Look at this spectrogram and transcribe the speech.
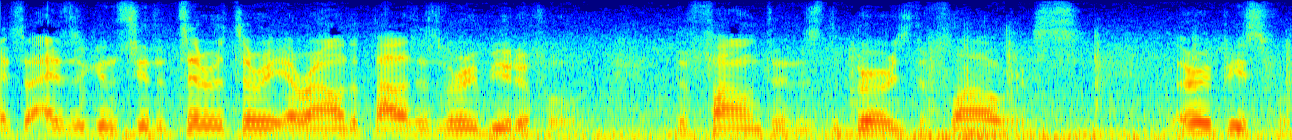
Alright, so as you can see the territory around the palace is very beautiful. The fountains, the birds, the flowers. Very peaceful.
